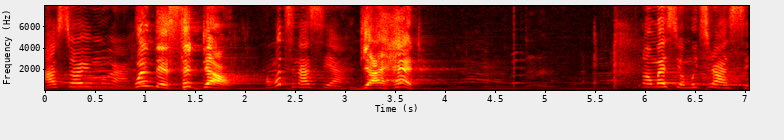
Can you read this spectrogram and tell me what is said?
asɔre mu a When they sit down, ɔmo tena ase a their head, na ɔmo asi ɔmo tiri ase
